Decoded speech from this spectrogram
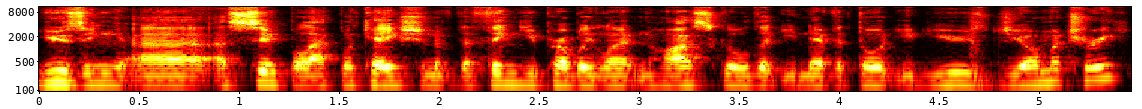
using uh, a simple application of the thing you probably learnt in high school that you never thought you'd use geometry.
